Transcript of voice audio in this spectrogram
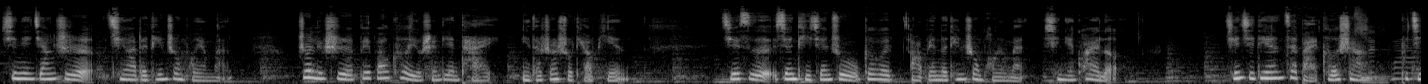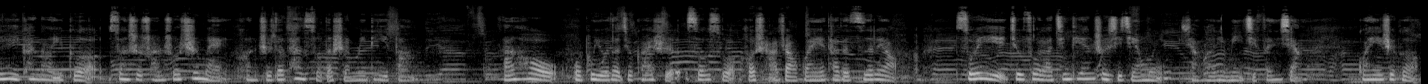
新年将至，亲爱的听众朋友们，这里是背包客有声电台，你的专属调频。杰子先提前祝各位耳边的听众朋友们新年快乐。前几天在百科上不经意看到一个算是传说之美、很值得探索的神秘地方，然后我不由得就开始搜索和查找关于它的资料，所以就做了今天这期节目，想和你们一起分享关于这个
